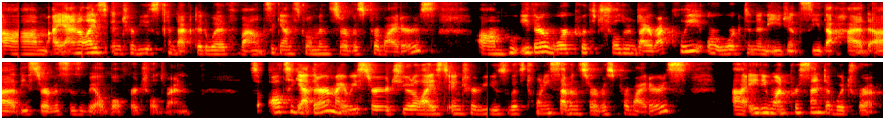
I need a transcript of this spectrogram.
um, I analyzed interviews conducted with violence against women service providers um, who either worked with children directly or worked in an agency that had uh, these services available for children. So altogether, my research utilized interviews with 27 service providers, 81% uh, of which were,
